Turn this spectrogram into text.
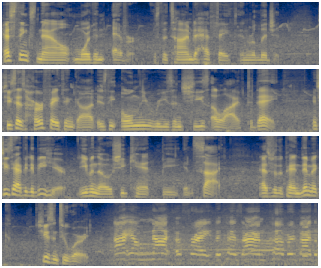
Hess thinks now, more than ever, is the time to have faith in religion. She says her faith in God is the only reason she's alive today, and she's happy to be here, even though she can't be inside. As for the pandemic, she isn't too worried. I am not afraid because I am covered by the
